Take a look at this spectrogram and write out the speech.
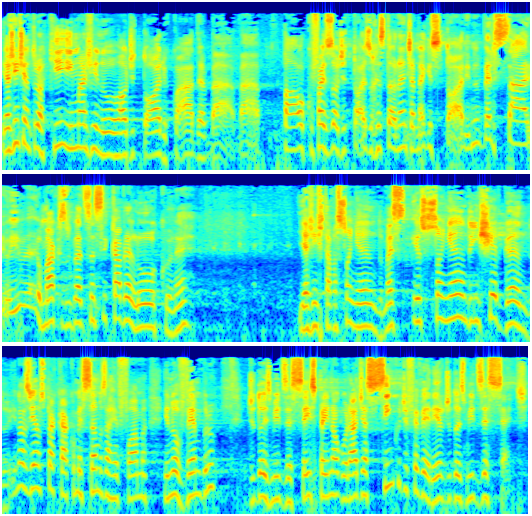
E a gente entrou aqui e imaginou auditório, quadra, bah, bah, palco, faz os auditórios, o restaurante, a Mega Story, no berçário. E o Marcos Gladson, esse cabra é louco, né? E a gente estava sonhando, mas eu sonhando e enxergando. E nós viemos para cá, começamos a reforma em novembro de 2016 para inaugurar dia 5 de fevereiro de 2017.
